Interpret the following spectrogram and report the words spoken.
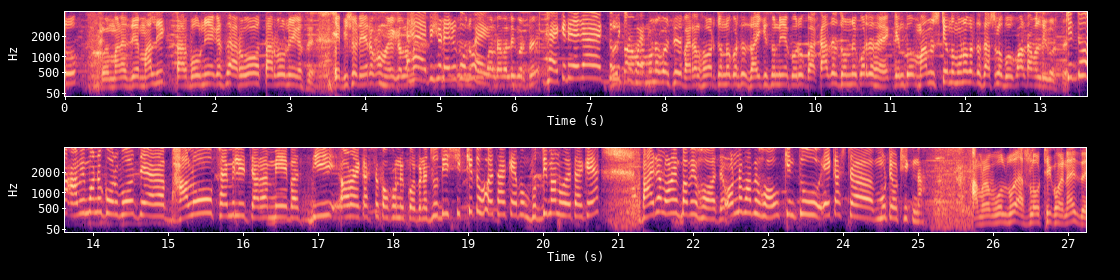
লোক মানে যে মালিক তার বউ নিয়ে গেছে আর ও তার বউ নিয়ে গেছে। এই বিষয়টা এরকম হয়ে গেল হ্যাঁ, বিষয়টা এরকম হয়ে গেল। পাল্টাপাল্টি করছে। হ্যাঁ কিন্তু এটা একদমই ঠিক হয়। মনে করছে ভাইরাল হওয়ার জন্য করছে যাই কিছু নিয়ে করুক বা কাজের জন্য করতে থাকে কিন্তু মানুষ কিন্তু মনে করতেছে আসলে বউ পাল্টাপাল্টি করছে। কিন্তু আমি মনে করব যে ভালো ফ্যামিলির যারা মেয়ে বা দি ওরা এই কাজটা কখনোই করবে না। যদি শিক্ষিত হয়ে থাকে এবং বুদ্ধিমান হয়ে থাকে ভাইরাল অনেকভাবে হওয়া যায় অন্যভাবে হও কিন্তু এই কাজটা মোটেও ঠিক না। আমরা বলব আসলে ঠিক হয় নাই যে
